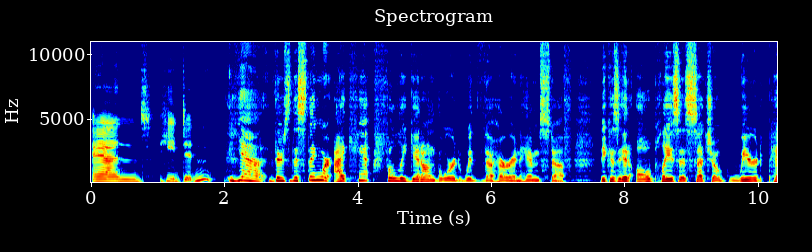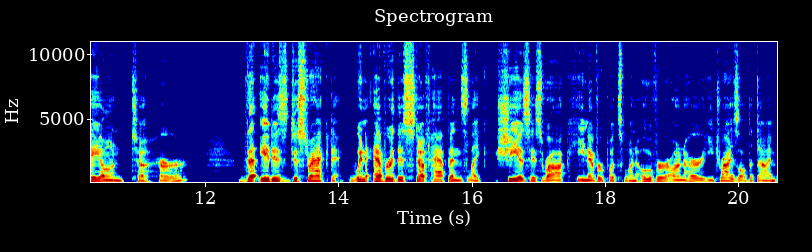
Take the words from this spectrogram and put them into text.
and he didn't. Yeah, there's this thing where I can't fully get on board with the her and him stuff because it all plays as such a weird pay on to her that it is distracting. Whenever this stuff happens, like she is his rock. He never puts one over on her. He tries all the time,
